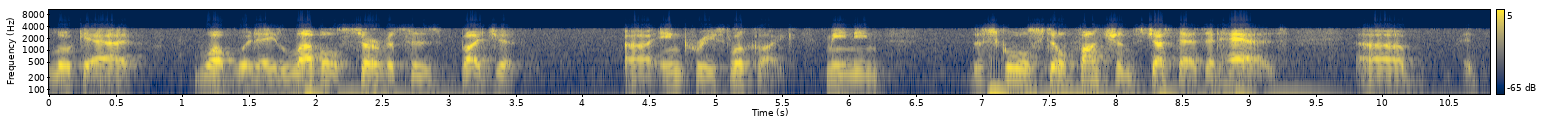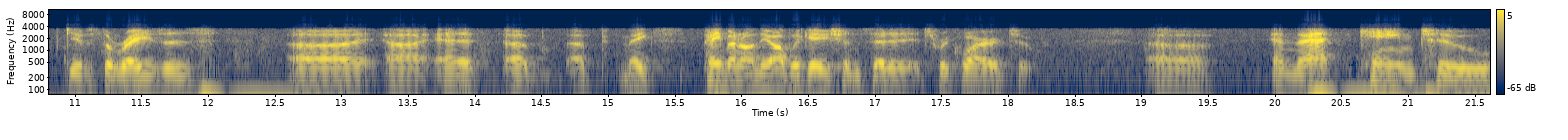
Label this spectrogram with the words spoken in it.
look at what would a level services budget uh, increase look like, meaning the school still functions just as it has. Uh, It gives the raises, uh, uh, and it uh, uh, makes payment on the obligations that it's required to. Uh, And that came to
